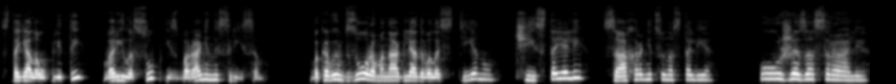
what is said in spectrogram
стояла у плиты, варила суп из баранины с рисом. Боковым взором она оглядывала стену, чистая ли, сахарницу на столе, уже засрали.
